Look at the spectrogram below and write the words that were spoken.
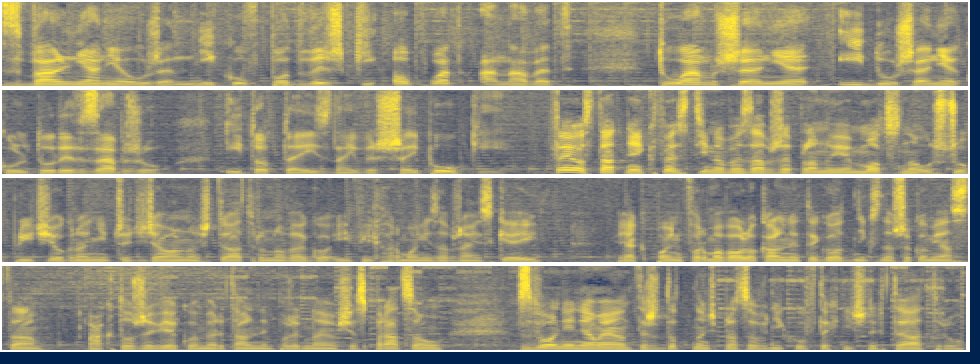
zwalnianie urzędników, podwyżki opłat, a nawet tłamszenie i duszenie kultury w Zabrzu i to tej z najwyższej półki. W tej ostatniej kwestii Nowe Zabrze planuje mocno uszczuplić i ograniczyć działalność Teatru Nowego i Filharmonii Zabrzańskiej. Jak poinformował lokalny tygodnik z naszego miasta, aktorzy w wieku emerytalnym pożegnają się z pracą. Zwolnienia mają też dotknąć pracowników technicznych teatru.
